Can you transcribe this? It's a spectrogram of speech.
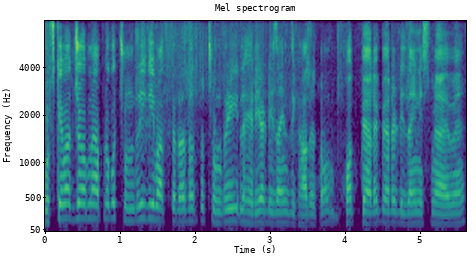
उसके बाद जो मैं आप लोग को चुनरी की बात कर रहा था तो चुनरी लहरिया डिज़ाइन दिखा देता हूँ। बहुत प्यारे प्यारे डिज़ाइन इसमें आए हुए हैं।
